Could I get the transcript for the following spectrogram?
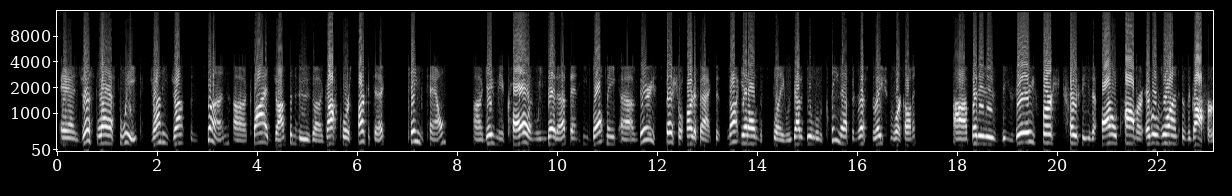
And just last week, Johnny Johnson's son, uh, Clyde Johnson, who's a golf course architect, came to town, uh, gave me a call, and we met up, and he brought me a very special artifact that's not yet on display. We've got to do a little cleanup and restoration work on it. Uh, but it is the very first trophy that Arnold Palmer ever won as a golfer.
